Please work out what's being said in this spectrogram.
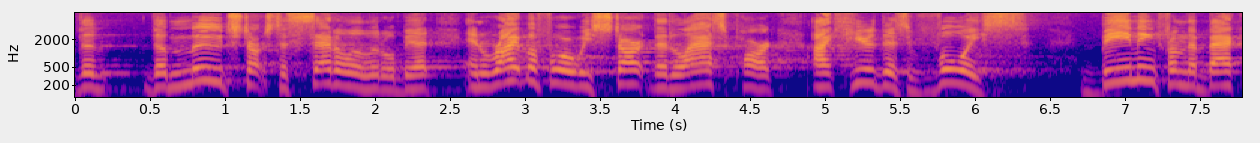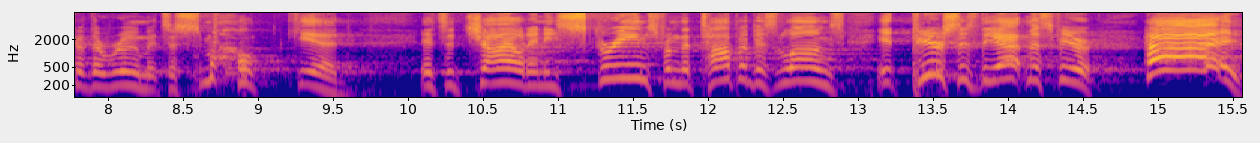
The, the mood starts to settle a little bit. And right before we start the last part, I hear this voice beaming from the back of the room. It's a small kid it's a child, and he screams from the top of his lungs. It pierces the atmosphere. Hey,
